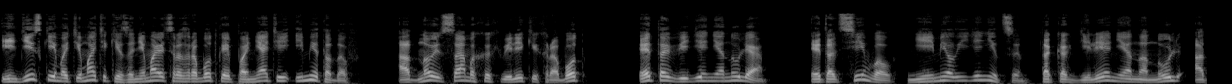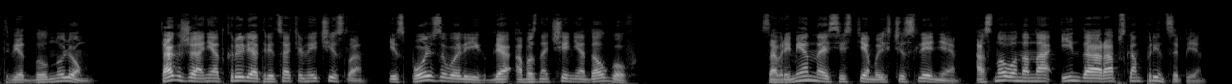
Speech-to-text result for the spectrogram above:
Индийские математики занимались разработкой понятий и методов. Одной из самых их великих работ – это введение нуля. Этот символ не имел единицы, так как деление на нуль ответ был нулем. Также они открыли отрицательные числа, использовали их для обозначения долгов. Современная система исчисления основана на индоарабском принципе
